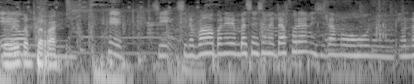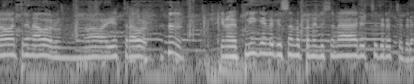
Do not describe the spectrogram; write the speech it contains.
No merita un perraje. si, si nos vamos a poner en base a esa metáfora, necesitamos un, nuevo entrenador, un nuevo adiestrador. que nos explique lo que son los paneles solares, etcétera, etcétera.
